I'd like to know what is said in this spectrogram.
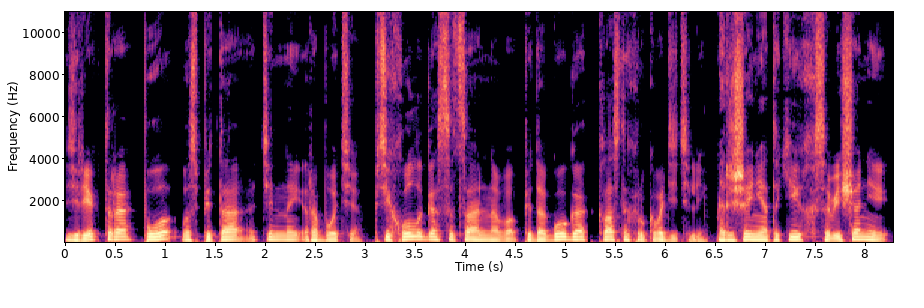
директора по воспитательной работе, психолога, социального педагога, классных руководителей. Решения таких совещаний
